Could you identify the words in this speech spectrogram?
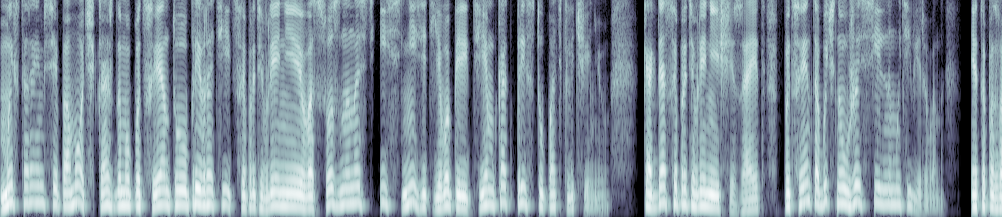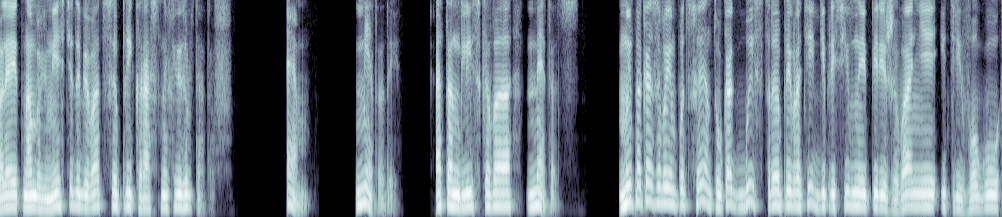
Мы стараемся помочь каждому пациенту превратить сопротивление в осознанность и снизить его перед тем, как приступать к лечению. Когда сопротивление исчезает, пациент обычно уже сильно мотивирован. Это позволяет нам вместе добиваться прекрасных результатов. М. Методы. От английского methods. Мы показываем пациенту, как быстро превратить депрессивные переживания и тревогу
